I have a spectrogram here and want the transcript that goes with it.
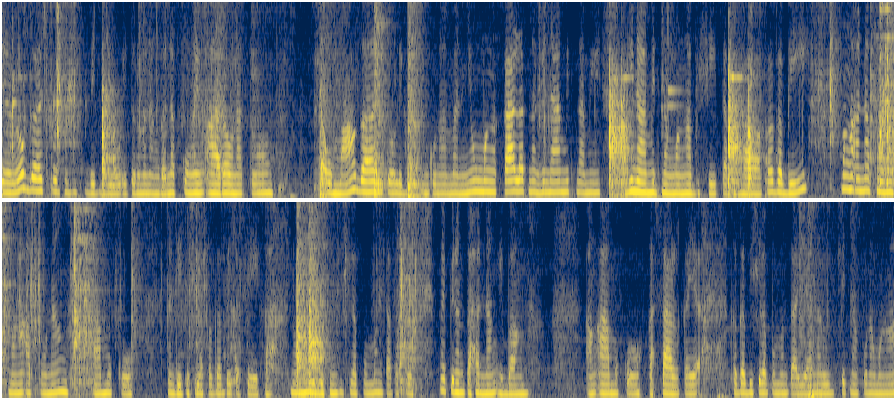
Hello guys, for this video, ito naman ang ganap ko ngayong araw na to. Sa umaga, ito ligitin ko naman yung mga kalat na ginamit namin, ginamit ng mga bisita kagabi. Mga anak-anak, mga apo ng amo ko. Nandito sila kagabi kasi ka, nung hibis hindi sila pumunta kasi may pinuntahan ng ibang ang amo ko kasal kaya kagabi sila pumunta yan nalugpit na ko ng mga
